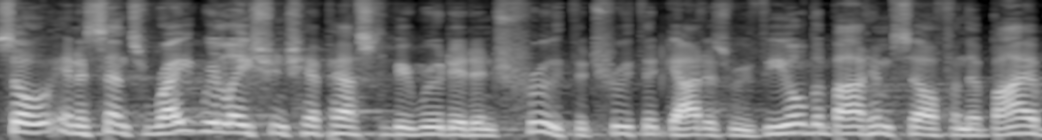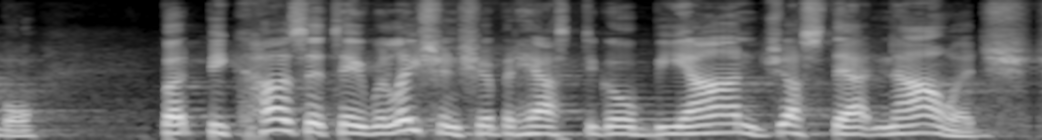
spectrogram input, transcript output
So, in a sense, right relationship has to be rooted in truth, the truth that God has revealed about himself in the Bible. But because it's a relationship, it has to go beyond just that knowledge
